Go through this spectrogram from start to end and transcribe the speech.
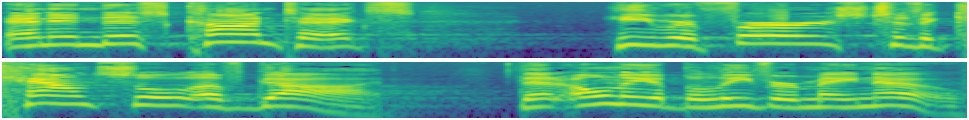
And in this context, he refers to the counsel of God that only a believer may know.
